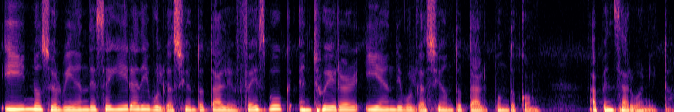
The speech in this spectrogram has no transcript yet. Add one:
Y no se olviden de seguir a Divulgación Total en Facebook, en Twitter y en divulgaciontotal.com. A pensar bonito.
